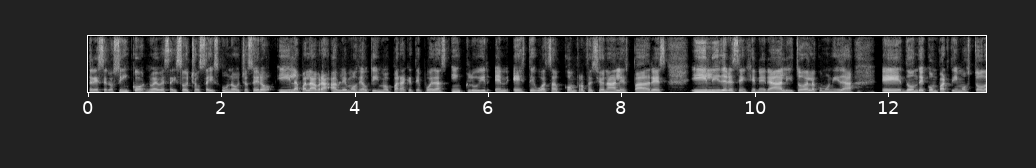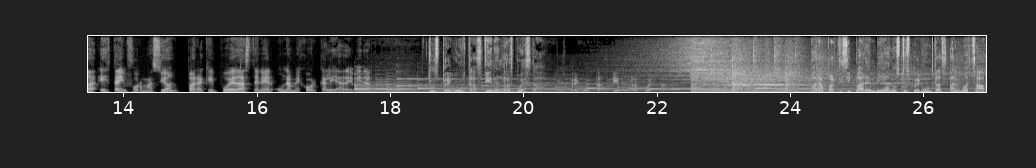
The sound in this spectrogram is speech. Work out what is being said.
305-968-6180 y la palabra Hablemos de Autismo para que te puedas incluir en este WhatsApp con profesionales, padres y líderes en general y toda la comunidad eh, donde compartimos toda esta información para que puedas tener una mejor calidad de vida. Tus preguntas tienen respuesta. Tus preguntas tienen respuesta. Para participar, envíanos tus preguntas al WhatsApp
